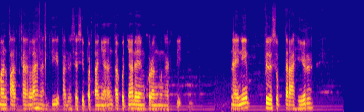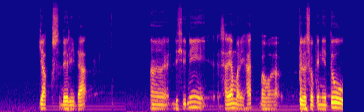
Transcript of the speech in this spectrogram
manfaatkanlah nanti pada sesi pertanyaan takutnya ada yang kurang mengerti. Nah ini filsuf terakhir Jacques Derrida. Uh, di sini saya melihat bahwa filsuf ini itu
